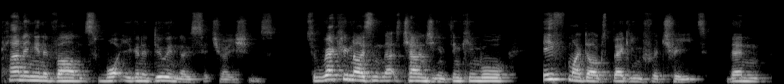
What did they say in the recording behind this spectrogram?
planning in advance what you're going to do in those situations. So recognizing that's challenging and thinking, well, if my dog's begging for a treat, then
